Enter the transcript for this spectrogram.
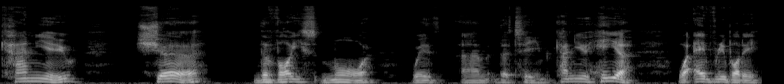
can you share the voice more with um, the team? Can you hear what everybody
